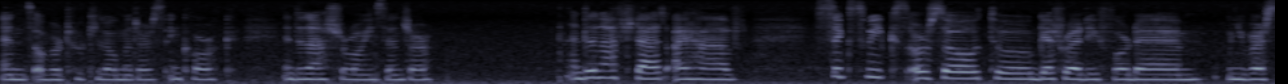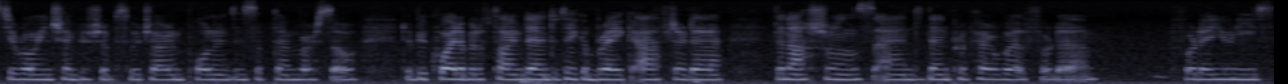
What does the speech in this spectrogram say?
and it's over 2 kilometers in Cork in the National Rowing Centre. And then after that I have six weeks or so to get ready for the University Rowing Championships which are in Poland in September so there'll be quite a bit of time then to take a break after the the nationals and then prepare well for the for the unis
